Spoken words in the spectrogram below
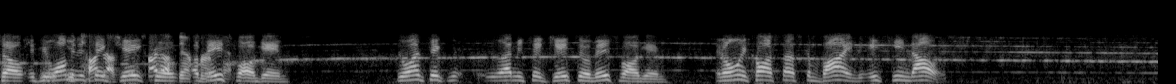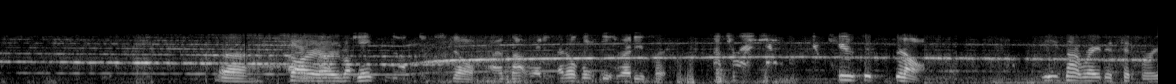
So if you want me to take Jake to a, a baseball game you want to take, let me take Jake to a baseball game. It only cost us combined eighteen dollars. Uh, Sorry, I'm everybody. Jake's not still. I'm not ready. I don't think he's ready for. That's right. You, you can't sit still. He's not ready to sit for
